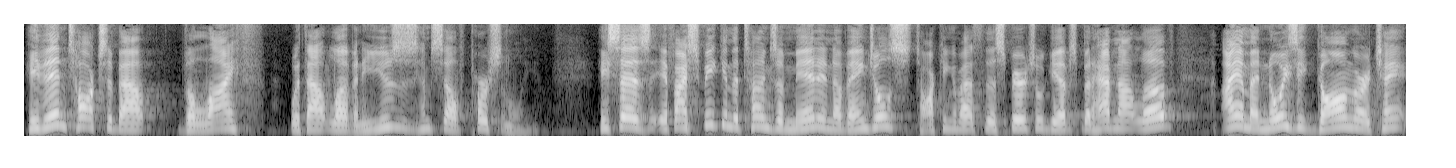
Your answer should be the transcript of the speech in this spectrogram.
he then talks about the life without love. And he uses himself personally. He says, If I speak in the tongues of men and of angels, talking about the spiritual gifts, but have not love, I am a noisy gong or a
